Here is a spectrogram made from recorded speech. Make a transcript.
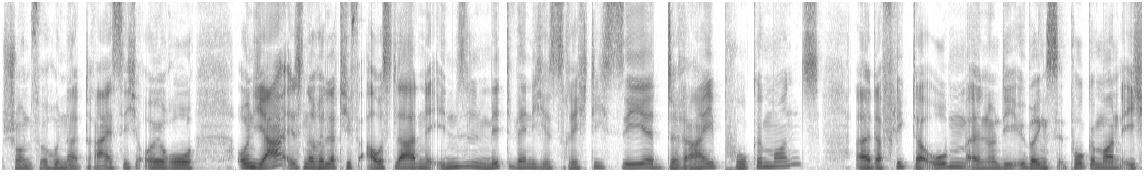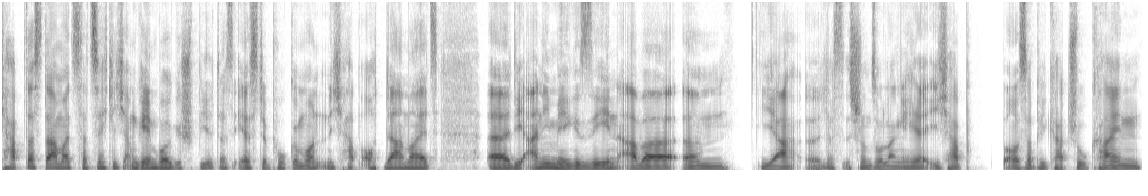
schon für 130 Euro. Und ja, ist eine relativ ausladende Insel mit, wenn ich es richtig sehe, drei Pokémons. Äh, da fliegt da oben, äh, und die übrigens Pokémon, ich habe das damals tatsächlich am Gameboy gespielt, das erste Pokémon. Und ich habe auch damals äh, die Anime gesehen, aber ähm, ja, äh, das ist schon so lange her. Ich habe außer Pikachu keinen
